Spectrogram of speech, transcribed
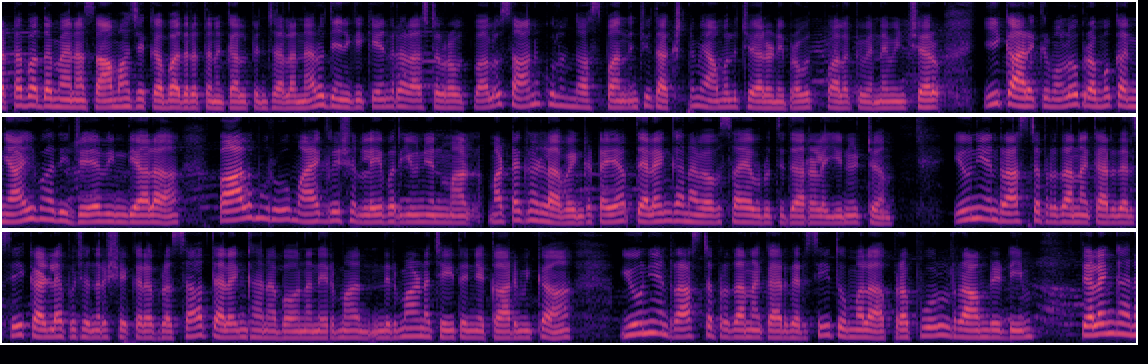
చట్టబద్ధమైన సామాజిక భద్రతను కల్పించాలన్నారు. దీనికి కేంద్ర రాష్ట్ర ప్రభుత్వాలు సానుకూలంగా స్పందించి తక్షణమే అమలు చేయాలని ప్రభుత్వాలకు విన్నవించారు. ఈ కార్యక్రమంలో ప్రముఖ న్యాయవాది Jaya Vindhyala Palamuru migration labour union మ- మట్టగళ్ళ వెంకటయ్య తెలంగాణ వ్యవసాయ వృత్తిదారుల యూనిట్. యూనియన్ రాష్ట్ర ప్రధాన కార్యదర్శి కళ్ళపు చంద్రశేఖర ప్రసాద్ తెలంగాణ భవన నిర్మా నిర్మాణ చైతన్య కార్మిక యూనియన్ రాష్ట్ర ప్రధాన కార్యదర్శి తుమ్మల ప్రఫుల్ రామ్రెడ్డి తెలంగాణ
